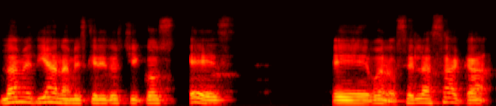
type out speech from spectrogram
La mediana, mis queridos chicos, es, eh, bueno, se la saca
